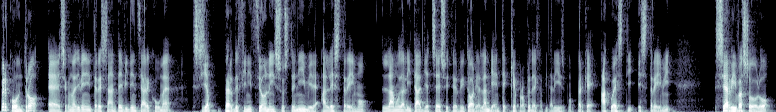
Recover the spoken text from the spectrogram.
Per contro, eh, secondo me diviene interessante evidenziare come sia per definizione insostenibile all'estremo la modalità di accesso ai territori e all'ambiente che è proprio del capitalismo, perché a questi estremi si arriva solo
